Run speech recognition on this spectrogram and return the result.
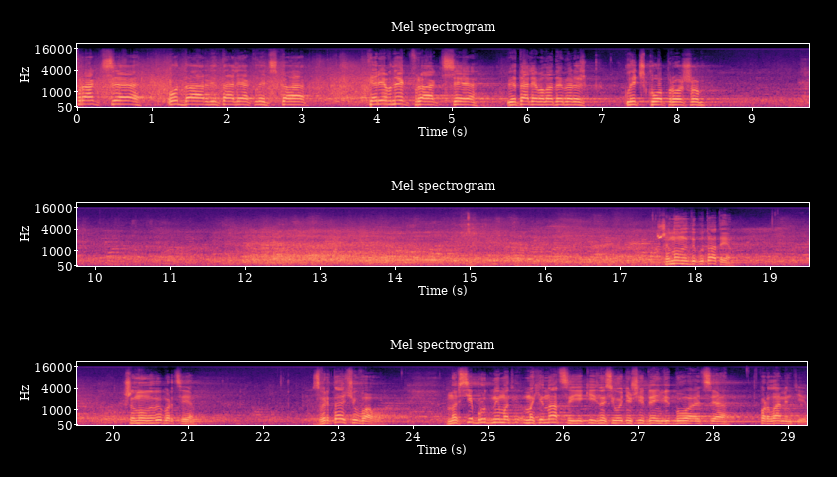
Фракція Удар Віталія Кличка. Керівник фракції Віталій Володимирович Кличко, прошу. Шановні депутати, шановні виборці, звертаючи увагу на всі брудні махінації, які на сьогоднішній день відбуваються в парламенті,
